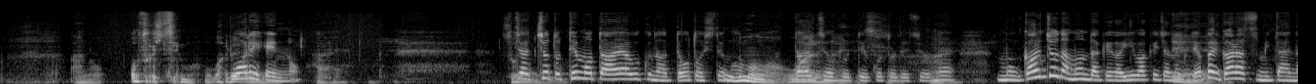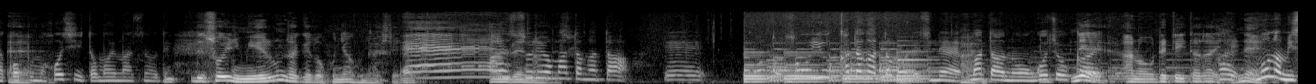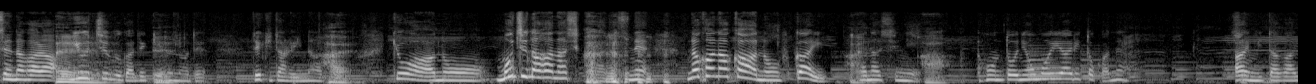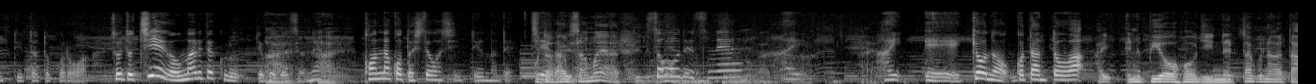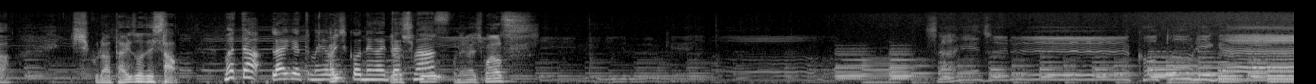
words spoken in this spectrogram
あの落としても割れへん。の？はい、じゃあちょっと手元危うくなって落としても大丈夫っていうことですよね。はい。もう頑丈なもんだけがいいわけじゃなくて、ええ。やっぱりガラスみたいなコップも欲しいと思いますので。でそういうふうに見えるんだけどふにゃふにゃしてね、え安全なんです。それをまたまた、えー、そういう方々もですね、はい。またあのご紹介、ねあの出ていただいはい、てね、もの見せながら、ええ。YouTube ができるので、できたらいいなと、はい。今日はあの餅の話からですね なかなかあの深い話に、あ。本当に思いやりとかね愛見たがいっていったところはそれと知恵が生まれてくるっていうことですよね、はい。はい。こんなことしてほしいっていうのでお知恵が。互い様やっていう、ね、そうですね。はいるはい、えー今日のご担当ははい、NPO 法人熱田区永石倉泰造でした。また来月もよろしくお願いいたします、よろしくお願いします。さえずる小鳥が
